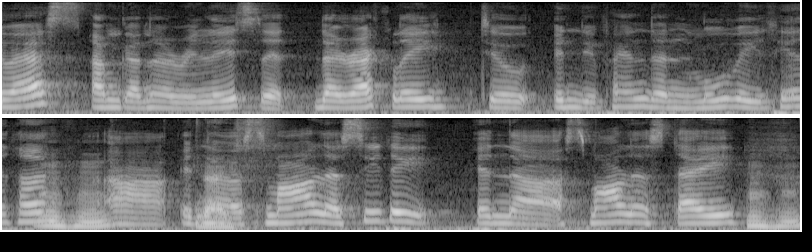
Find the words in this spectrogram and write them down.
US, I'm gonna release it directly to independent movie theater mm-hmm. uh, in nice. a smaller city, in a smaller state, mm-hmm.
